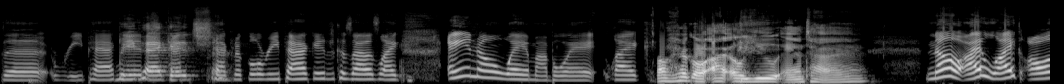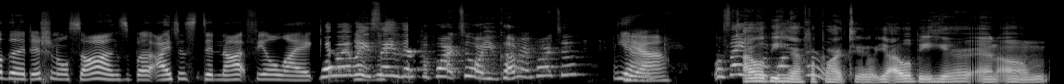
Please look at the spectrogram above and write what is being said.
the repackage, te- repackage. technical repackage, because I was like, "Ain't no way, my boy!" Like, Oh, here go IOU anti. no, I like all the additional songs, but I just did not feel like, Wait, wait, wait! was- Save that for part two. Are you covering part two? yeah. yeah, Well, save I will be here for part two. Yeah, I will be here, and um,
